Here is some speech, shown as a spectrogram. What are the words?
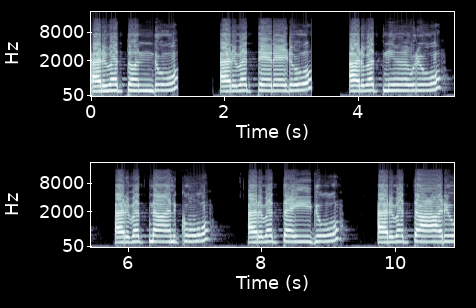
ಅರವತ್ತೊಂದು ಅರವತ್ತೆರಡು ಅರವತ್ತ್ಮೂರು ಅರವತ್ನಾಲ್ಕು ಅರವತ್ತೈದು ಅರವತ್ತಾರು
